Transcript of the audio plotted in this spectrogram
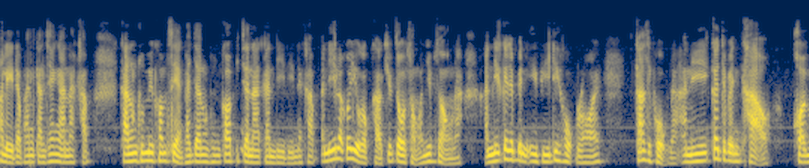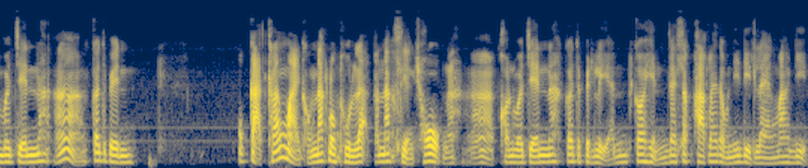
ผลิตภัณฑ์การใช้งานนะครับ การลงทุนมีความเสี่ยงใครจะลงทุนก็พิจารณากันดีๆนะครับ อันนี้เราก็อยู่กับข่าวคริปโต 2022 นะ อันนี้ก็จะเป็น EP ที่ 696 นะ อันนี้ก็จะเป็นข่าว Convergence นะอ่าก็จะเป็น โอกาสครั้งใหม่ของนักลงทุนและก็นักเสี่ยงโชคนะอ่าคอนเวอร์เจนนะก็จะเป็นเหรียญก็เห็นได้สักพักแล้วแต่วันนี้ดีดแรงมากดีด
